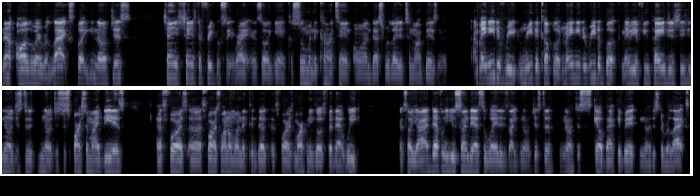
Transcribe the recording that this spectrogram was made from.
not all the way relax, but you know just change change the frequency, right? And so again, consuming the content on that's related to my business. I may need to read read a couple of may need to read a book, maybe a few pages, you know, just to you know just to spark some ideas as far as uh, as far as what I don't want to conduct as far as marketing goes for that week. And so yeah, I definitely use Sunday as a way to like you know just to you know just to scale back a bit, you know, just to relax.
